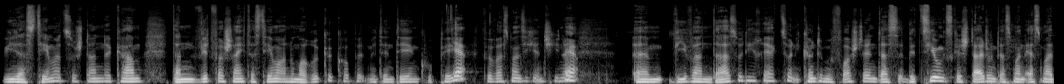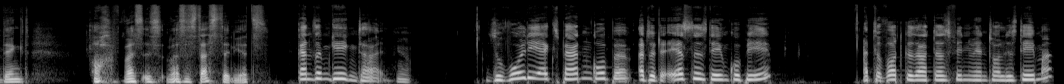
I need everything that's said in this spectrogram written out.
wie das Thema zustande kam, dann wird wahrscheinlich das Thema auch nochmal rückgekoppelt mit den DNQP, ja. für was man sich entschieden hat. Ja. Ähm, wie waren da so die Reaktionen? Ich könnte mir vorstellen, dass Beziehungsgestaltung, dass man erstmal denkt, ach, was ist, was ist das denn jetzt? Ganz im Gegenteil. Ja. Sowohl die Expertengruppe, also der erste ist DNQP, hat sofort gesagt, das finden wir ein tolles Thema.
